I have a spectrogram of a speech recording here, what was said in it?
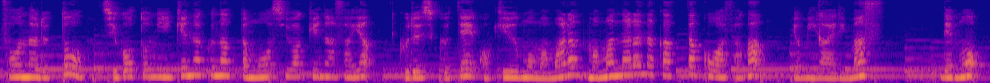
そうなると仕事に行けなくなった申し訳なさや苦しくて呼吸もままらままならなかった怖さが蘇ります。でも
